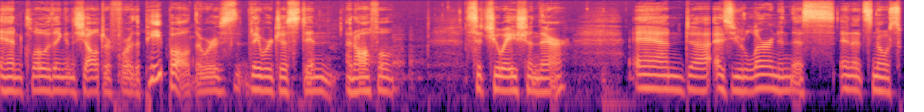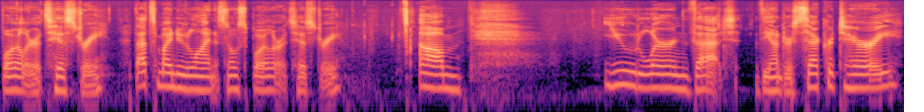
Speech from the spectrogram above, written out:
and clothing and shelter for the people. There was they were just in an awful situation there. And uh, as you learn in this, and it's no spoiler, it's history. That's my new line. It's no spoiler, it's history. Um, you learn that the undersecretary,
